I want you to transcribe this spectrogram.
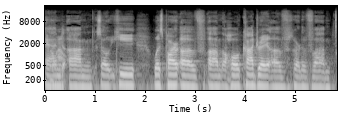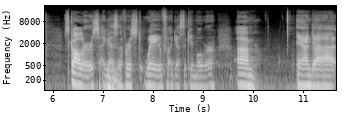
and oh, wow. um, so he was part of um, the whole cadre of sort of um, scholars. I guess mm-hmm. the first wave, I guess, that came over. Um, and uh,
